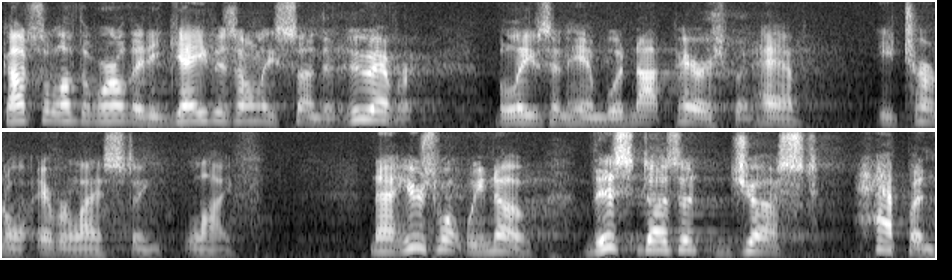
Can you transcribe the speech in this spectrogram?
God so loved the world that He gave His only Son, that whoever believes in Him would not perish but have eternal, everlasting life. Now, here's what we know. This doesn't just happen.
